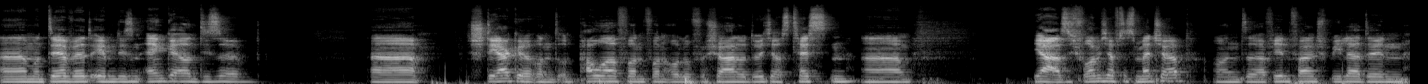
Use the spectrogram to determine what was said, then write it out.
ähm, und der wird eben diesen Anker und diese äh, Stärke und, und Power von, von Olufashano durchaus testen. Ähm, ja, also ich freue mich auf das Matchup und äh, auf jeden Fall ein Spieler, den,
